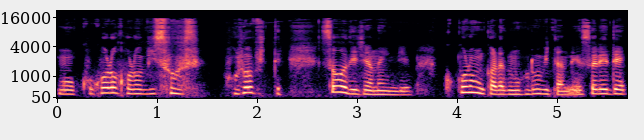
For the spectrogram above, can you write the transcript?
もう心滅びそう、滅びて、そうでじゃないんだよ。心も体も滅びたんだよ。それで、やっ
